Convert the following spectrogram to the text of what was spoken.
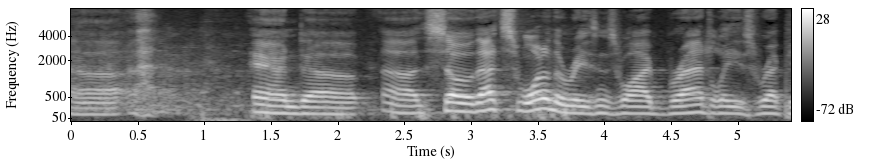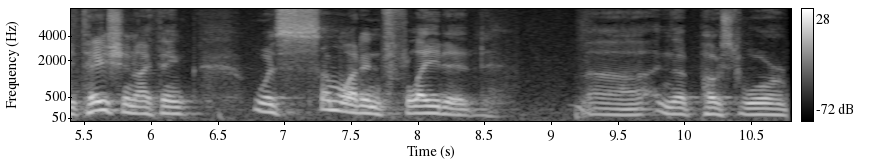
Uh, and uh, uh, so that's one of the reasons why Bradley's reputation, I think, was somewhat inflated uh, in the post war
